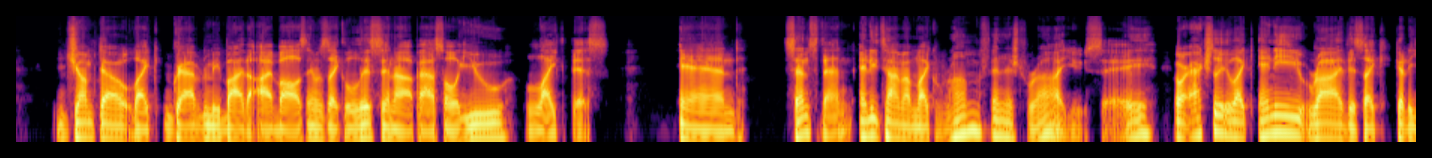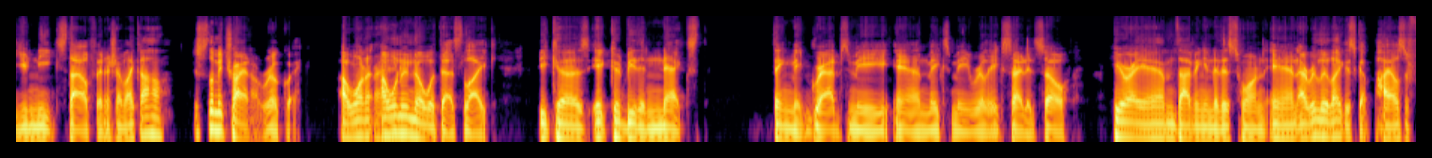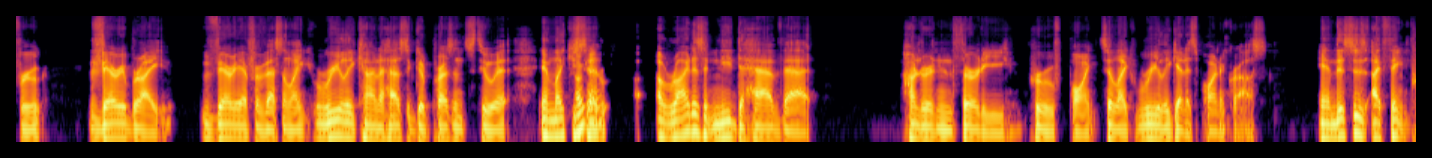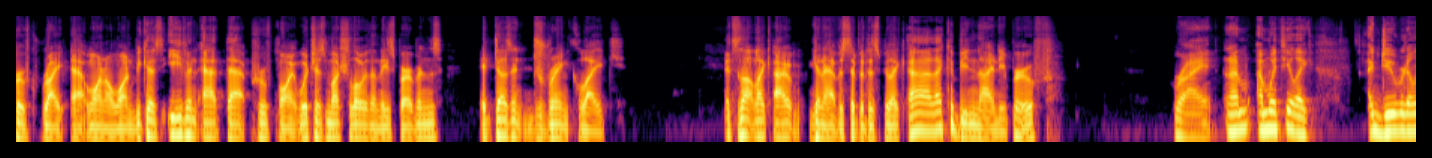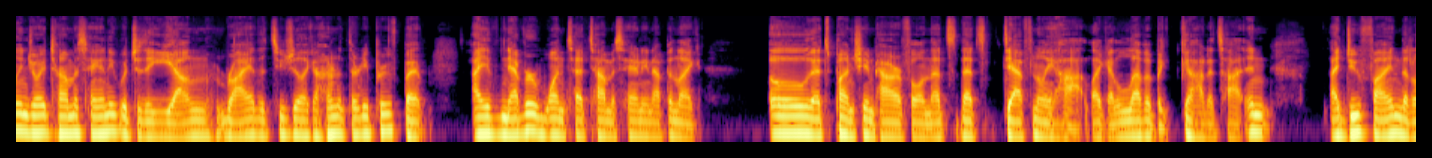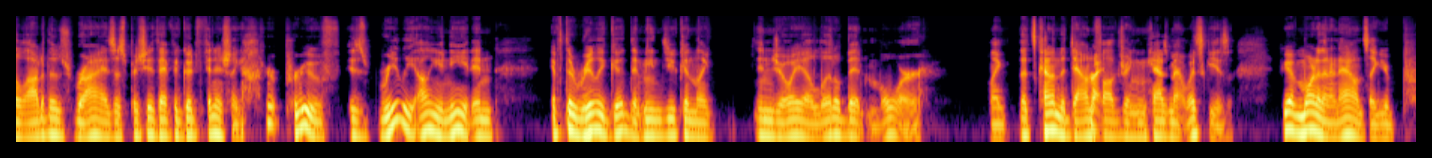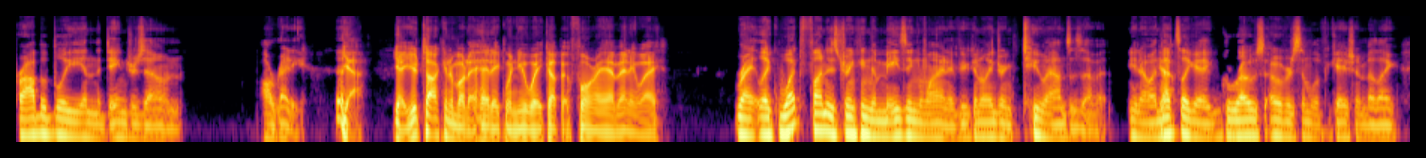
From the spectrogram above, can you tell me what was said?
jumped out, like grabbed me by the eyeballs and was like, listen up, asshole, you like this. And since then, anytime I'm like, rum finished rye, you say, or actually like any rye that's like got a unique style finish, I'm like, oh, just let me try it out real quick. I want to, I want to know what that's like because it could be the next thing that grabs me and makes me really excited. So here I am diving into this one, and I really like it. It's got piles of fruit, very bright, very effervescent, like really kind of has a good presence to it. And like you said, a rye doesn't need to have that 130 proof point to like really get its point across. And this is, I think, proofed right at 101 because even at that proof point, which is much lower than these bourbons, it doesn't drink like. It's not like I'm gonna have a sip of this, be like, ah, that could be 90 proof. Right. And I'm I'm with you like I do really enjoy Thomas Handy, which is a young rye that's usually like 130 proof, but I have never once had Thomas Handy and I've been like, "Oh, that's punchy and powerful and that's that's definitely hot." Like I love it, but god, it's hot. And I do find that a lot of those ryes, especially if they have a good finish, like 100 proof is really all you need. And if they're really good, that means you can like enjoy a little bit more. Like that's kind of the downfall of drinking hazmat whiskey is if you have more than an ounce, like you're probably in the danger zone already. yeah. Yeah, you're talking about a headache when you wake up at 4 a.m. anyway. Right. Like, what fun is drinking amazing wine if you can only drink two ounces of it? You know, and Yeah. that's like a gross oversimplification. But like,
